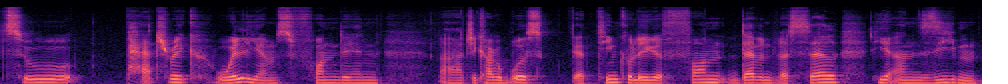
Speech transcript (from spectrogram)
zu Patrick Williams von den äh, Chicago Bulls, der Teamkollege von Devin Vassell, hier an 7.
